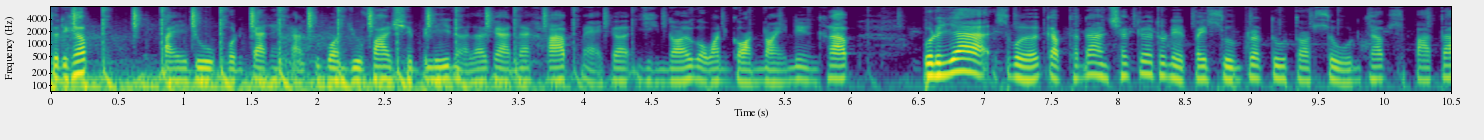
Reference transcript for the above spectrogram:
สวัสดีครับ ไปดูผลการแข่งขันฟุตบอลยูฟ่าแชมเปี้ยนลีกหน่อยแล้วกันนะครับแหมก็ยิงน้อยกว่าวันก่อนหน่อยหนึ่งครับบุรญาเสมอกับทางด้านชักเตอร์โดเนตไป 0 ประตูต่อ 0 ครับ สปาร์ตา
